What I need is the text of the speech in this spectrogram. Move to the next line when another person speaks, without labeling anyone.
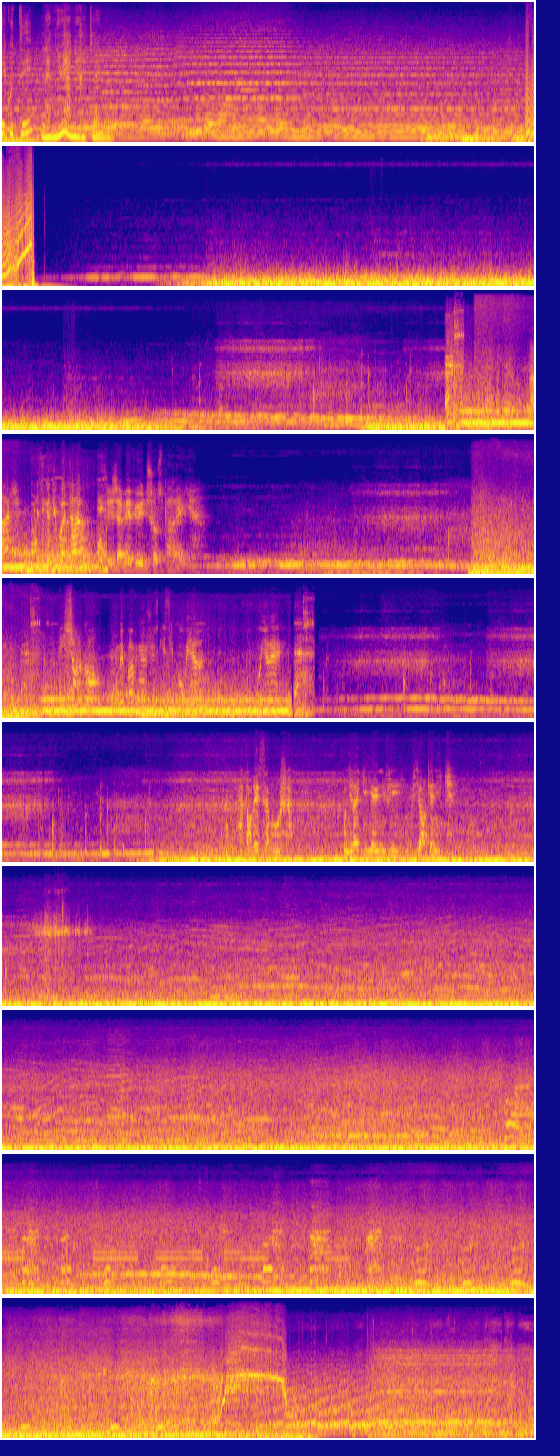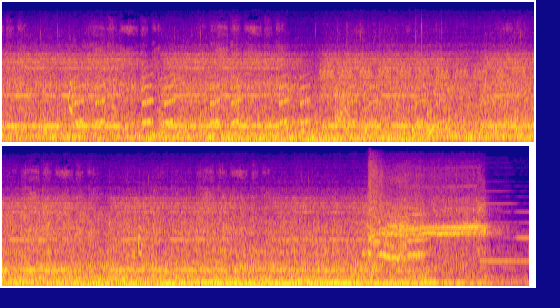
Vous écoutez La Nuit américaine.
Marge, est-ce que tu vois ça?
J'ai jamais vu une chose pareille.
Organique.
